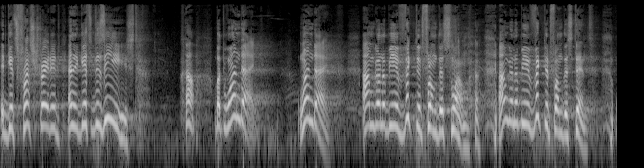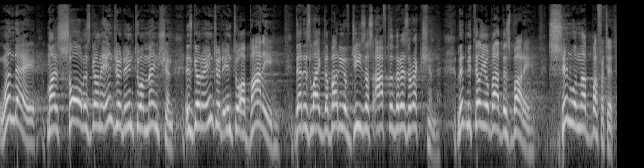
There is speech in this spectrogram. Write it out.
it gets frustrated, and it gets diseased. but one day, one day, I'm going to be evicted from this slum. I'm going to be evicted from this tent. One day, my soul is going to enter it into a mansion, is going to enter it into a body that is like the body of Jesus after the resurrection. Let me tell you about this body. Sin will not buffet it.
